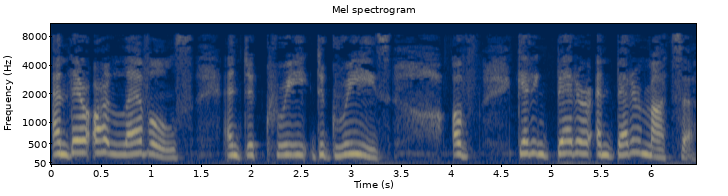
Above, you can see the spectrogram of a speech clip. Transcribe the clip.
And there are levels and degrees of getting better and better matzah.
